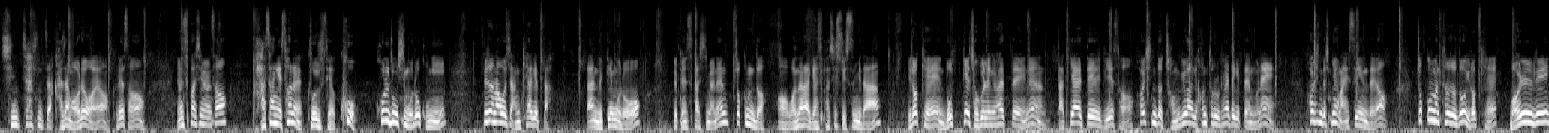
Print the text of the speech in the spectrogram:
진짜 진짜 가장 어려워요. 그래서 연습하시면서 가상의 선을 그어주세요. 코, 코를 중심으로 공이 삐져나오지 않게 하겠다. 라는 느낌으로 이렇게 연습하시면 조금 더 어, 원활하게 연습하실 수 있습니다. 이렇게 높게 저글링을 할 때에는 낮게 할 때에 비해서 훨씬 더 정교하게 컨트롤을 해야 되기 때문에 훨씬 더 신경이 많이 쓰이는데요. 조금만 틀어줘도 이렇게 멀리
